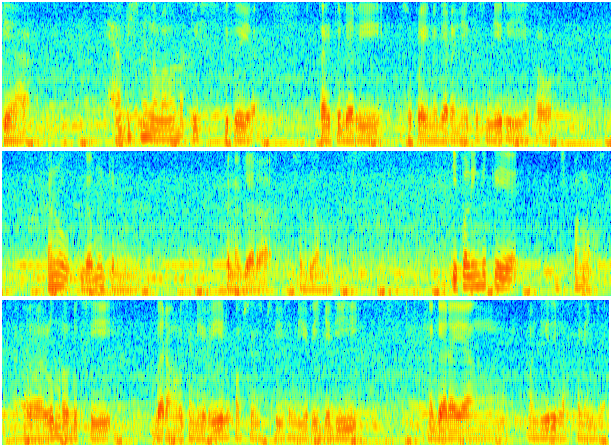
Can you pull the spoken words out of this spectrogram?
ya ya habis men lama-lama krisis gitu ya. Entah itu dari supply negaranya itu sendiri atau kan lu nggak mungkin ke negara sebelahmu ya paling nggak kayak Jepang lah. Eh, lu produksi barang lu sendiri lu konsumsi sendiri jadi negara yang mandiri lah paling enggak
